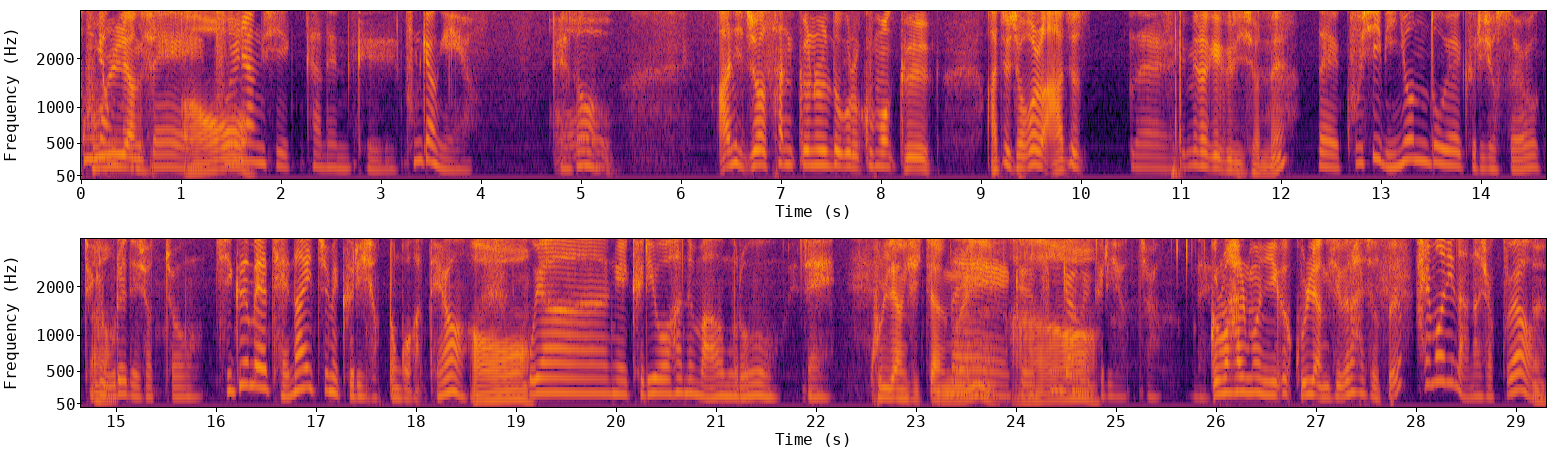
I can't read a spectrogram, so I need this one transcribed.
굴 양식. 네. 아. 굴 양식하는 그 풍경이에요. 그래서 오. 아니 저 산그늘도 그렇고 막그 아주 저걸 아주 네. 세밀하게 그리셨네. 네, 92년도에 그리셨어요. 되게 어. 오래되셨죠. 지금의 제 나이쯤에 그리셨던 것 같아요. 어. 고향을 그리워하는 마음으로 이제 굴양식장을 네, 그 아. 풍경을 그리셨죠. 네. 그럼 할머니가 굴양식을 하셨어요? 할머니는 안 하셨고요. 네.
